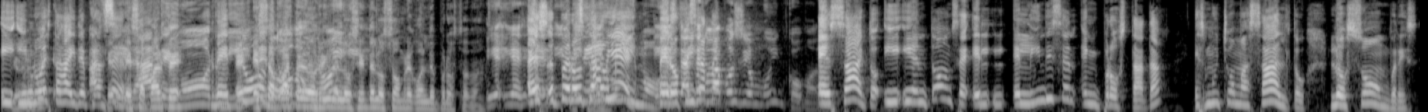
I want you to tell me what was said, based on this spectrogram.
Y, no que estás ahí de placer. esa parte, temor, de miedo, todo, esa parte de todo, horrible ¿no? lo sienten los hombres con el de próstata. Y- y- Es- pero está lo bien. mismo. Pero estás en fíjate, una posición muy incómoda. Exacto. Y, y entonces el, el índice en, en próstata es mucho más alto. Los hombres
